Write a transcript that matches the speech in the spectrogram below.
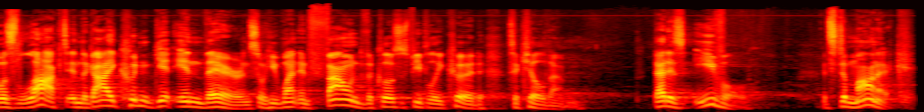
was locked and the guy couldn't get in there. And so he went and found the closest people he could to kill them. That is evil, it's demonic.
